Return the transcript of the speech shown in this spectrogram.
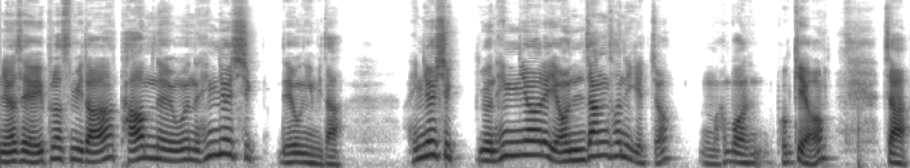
안녕하세요. A 플러스입니다. 다음 내용은 행렬식 내용입니다. 행렬식은 행렬의 연장선이겠죠. 음, 한번 볼게요. 자,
